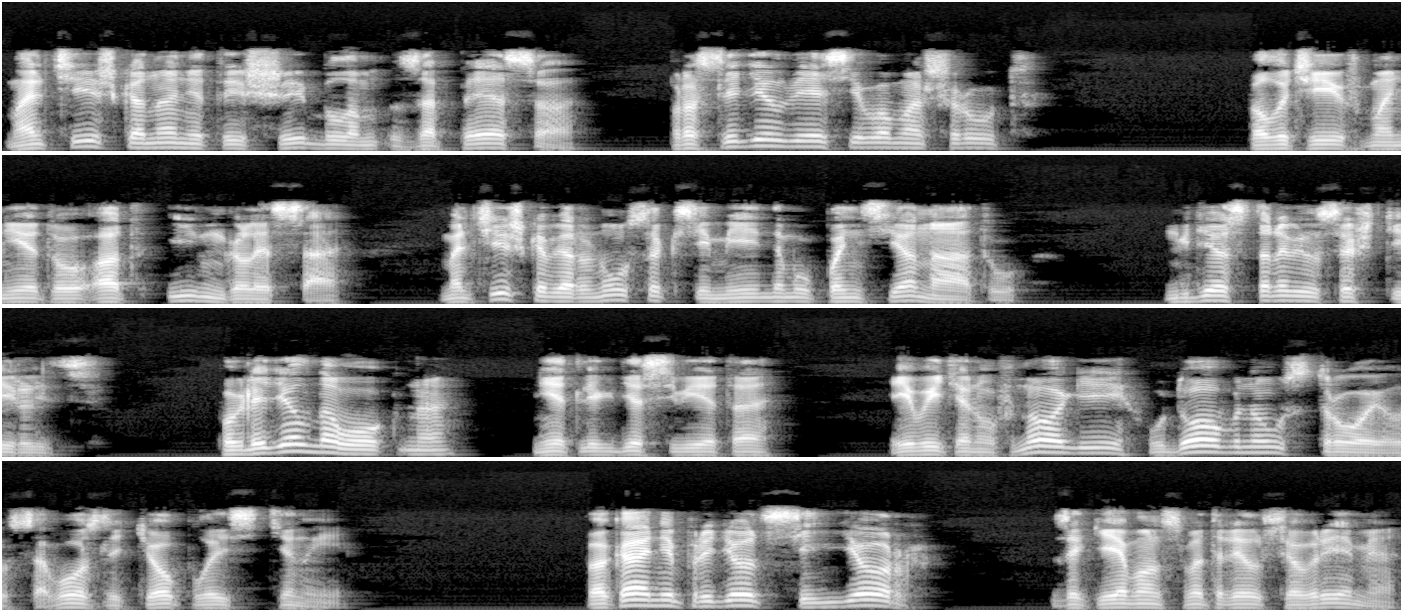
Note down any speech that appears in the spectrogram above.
Мальчишка, нанятый Шиблом за песо, проследил весь его маршрут. Получив монету от Инглеса, мальчишка вернулся к семейному пансионату, где остановился Штирлиц. Поглядел на окна, нет ли где света, и, вытянув ноги, удобно устроился возле теплой стены. Пока не придет сеньор, за кем он смотрел все время,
